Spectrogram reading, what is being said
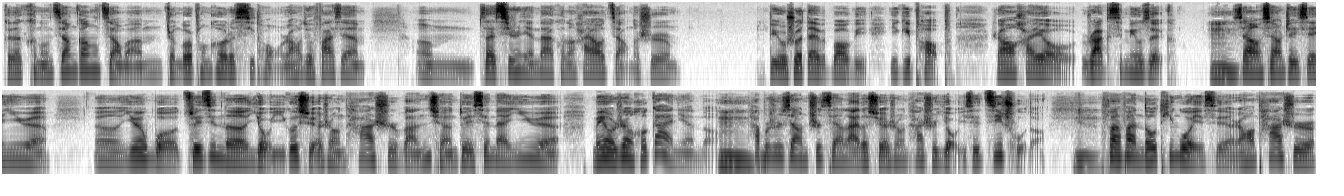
可能可能将刚讲完整个朋克的系统，然后就发现，嗯，在七十年代可能还要讲的是，比如说 David Bowie、Iggy Pop，然后还有 Roxy Music，嗯，像像这些音乐，嗯，因为我最近的有一个学生，他是完全对现代音乐没有任何概念的，嗯，他不是像之前来的学生，他是有一些基础的，嗯泛泛都听过一些，然后他是，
